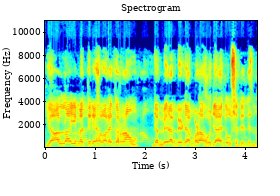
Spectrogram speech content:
یا اللہ، یہ میں تیرے حوالے کر رہا ہوں، جب میرا بیٹا بڑا ہو جائے تو اسے دے دینا۔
